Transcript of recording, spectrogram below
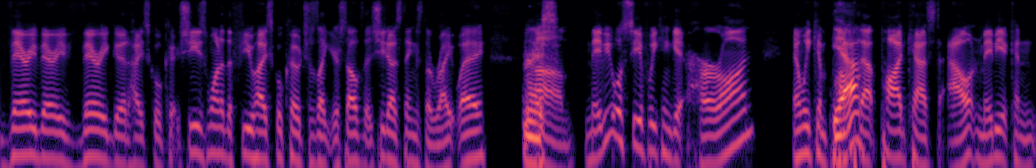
very very very good high school. Co- she's one of the few high school coaches like yourself that she does things the right way. Nice. Um, maybe we'll see if we can get her on and we can pump Yeah. that podcast out and maybe it can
